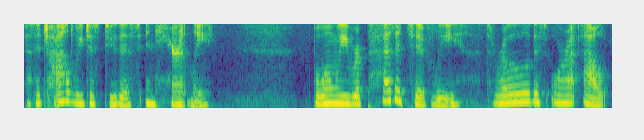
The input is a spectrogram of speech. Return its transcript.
As a child, we just do this inherently. But when we repetitively throw this aura out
